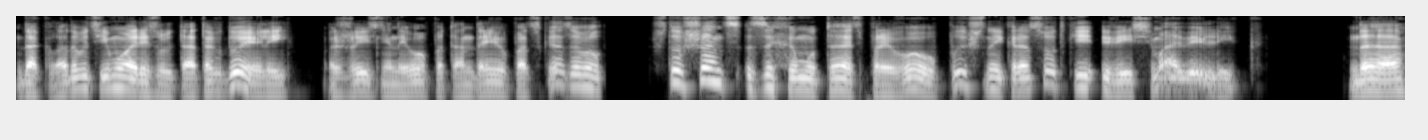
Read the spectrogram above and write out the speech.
Докладывать ему о результатах дуэлей, Жизненный опыт Андрею подсказывал, что шанс захомутать Прево у пышной красотки весьма велик. Да,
